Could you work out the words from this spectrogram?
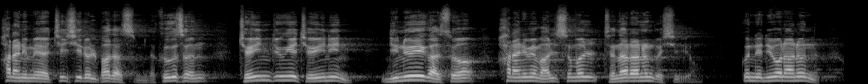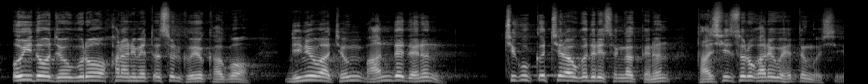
하나님의 지시를 받았습니다. 그것은 죄인 중에 죄인인 니누에 가서 하나님의 말씀을 전하라는 것이요. 그런데 요나는 의도적으로 하나님의 뜻을 거역하고 니누와 정반대되는 지구 끝이라고 그들이 생각되는 다시스로 가려고 했던 것이요.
